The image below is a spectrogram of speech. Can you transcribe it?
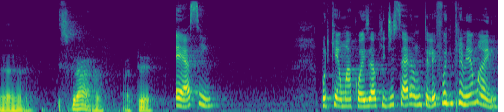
é, escrava até. É assim. Porque uma coisa é o que disseram no telefone para minha mãe.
